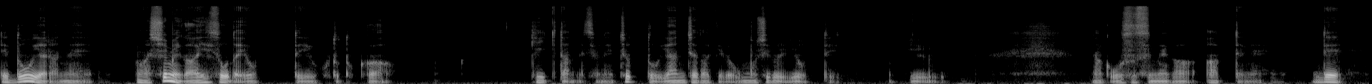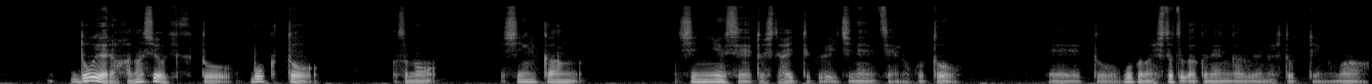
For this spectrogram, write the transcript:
で、どうやらね、まあ趣味が合いそうだよっていうこととか、聞いてたんですよね。ちょっとやんちゃだけど面白いよっていう、なんかおすすめがあってね。で、どうやら話を聞くと、僕と、その、新刊、新入生として入ってくる1年生の子と、えっ、と、僕の一つ学年が上の人っていうのは、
